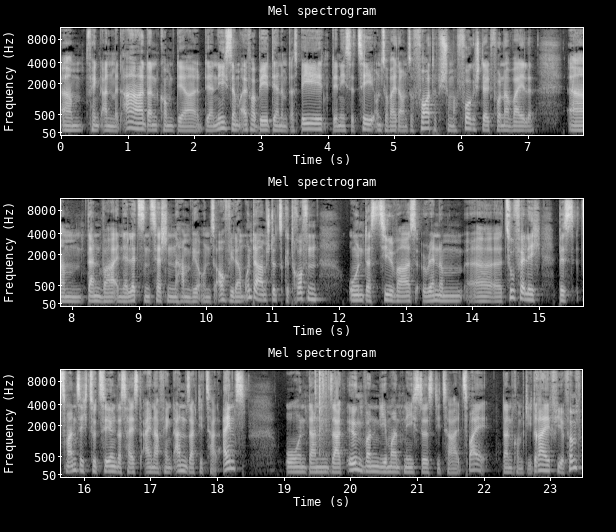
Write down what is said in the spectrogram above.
ähm, fängt an mit A, dann kommt der, der nächste im Alphabet, der nimmt das B, der nächste C und so weiter und so fort. Habe ich schon mal vorgestellt vor einer Weile. Ähm, dann war in der letzten Session haben wir uns auch wieder am Unterarmstütz getroffen und das Ziel war es, random äh, zufällig bis 20 zu zählen. Das heißt, einer fängt an, sagt die Zahl 1 und dann sagt irgendwann jemand nächstes die Zahl 2 dann kommt die 3, 4, 5.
